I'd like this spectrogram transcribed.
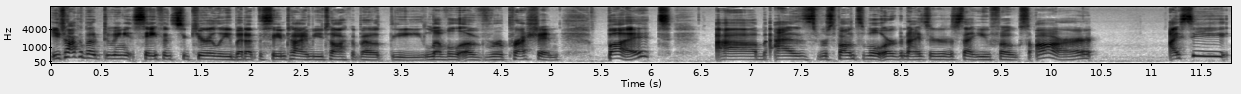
You talk about doing it safe and securely, but at the same time, you talk about the level of repression. But um, as responsible organizers that you folks are, I see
